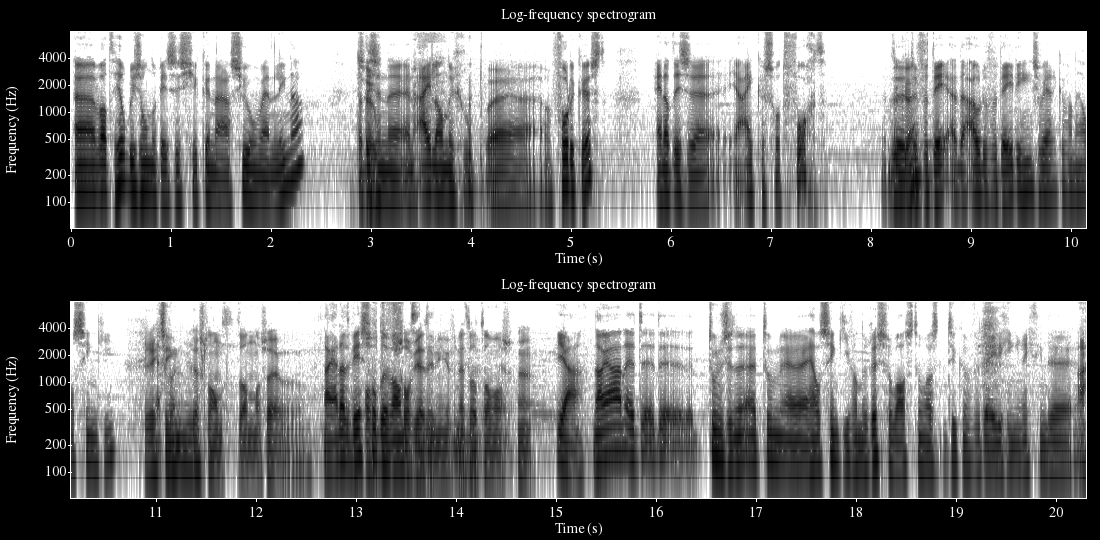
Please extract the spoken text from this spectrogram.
Eh, wat heel bijzonder is, is je kunt naar Suomenlinna. Dat Zo. is een, eh, een eilandengroep eh, voor de kust. En dat is eh, ja, eigenlijk een soort fort. De, de, de oude verdedigingswerken van Helsinki. Richting gewoon- Rusland dan of zo. Nou ja, dat Of wisselde. de want, Sovjet-Unie of net wat dan was. Ja. Ja, nou ja, het, het- het- toen, ze, eh, toen eh, Helsinki van de Russen was, toen was het natuurlijk een verdediging richting, de, Ah,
